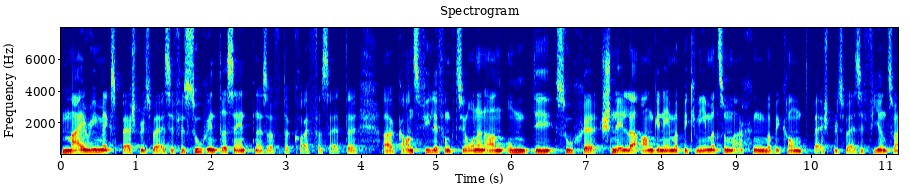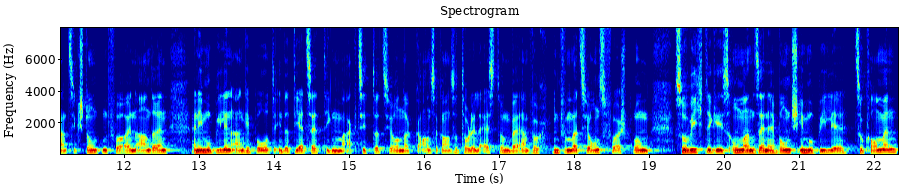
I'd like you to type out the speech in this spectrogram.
MyRemax beispielsweise für Suchinteressenten, also auf der Käuferseite, ganz viele Funktionen an, um die Suche schneller, angenehmer, bequemer zu machen. Man bekommt beispielsweise 24 Stunden vor allen anderen ein Immobilienangebot in der derzeitigen Marktsituation eine ganz, ganz tolle Leistung, weil einfach Informationsvorsprung so wichtig ist, um an seine Wunschimmobilie zu kommen.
